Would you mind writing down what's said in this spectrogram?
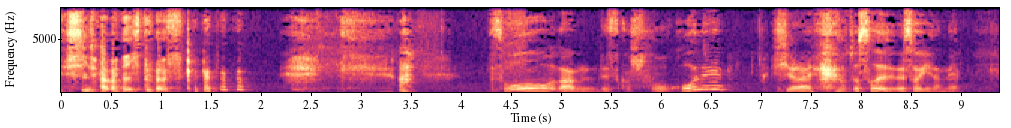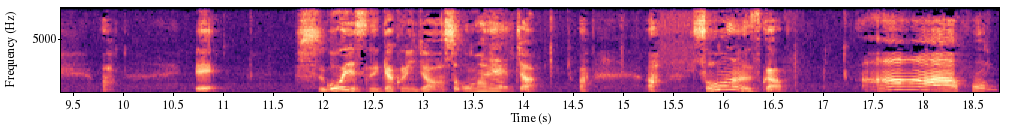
ー、知らない人ですあ、そうなんですか。そこで知らない。本当そうですよね、そういうのね。あ、え、すごいですね、逆に。じゃあ、あそこまで、じゃあ、あ、あ、そうなんですか。ああ、本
